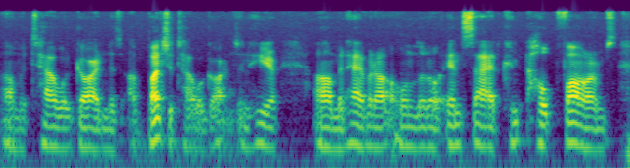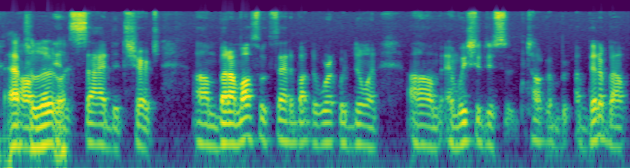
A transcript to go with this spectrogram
um, a tower garden, there's a bunch of tower gardens in here, um, and having our own little inside Hope Farms um, Absolutely. inside the church. Um, but I'm also excited about the work we're doing, um, and we should just talk a, a bit about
